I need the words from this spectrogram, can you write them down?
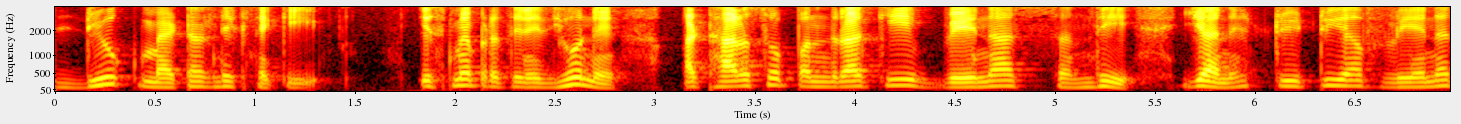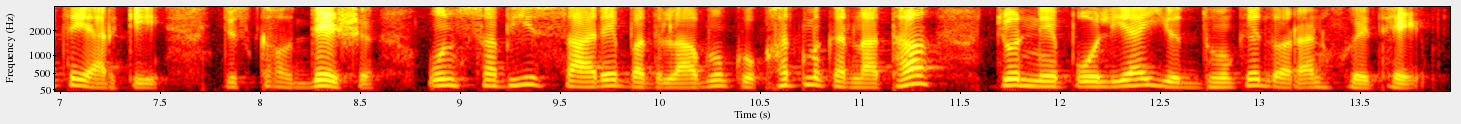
ड्यूक मैटरनिक ने की। इसमें प्रतिनिधियों ने 1815 की वेना संधि, यानी ट्रीटी ऑफ़ वेना तैयार की, जिसका उद्देश्य उन सभी सारे बदलावों को खत्म करना था, जो नेपोलियाई युद्धों के दौरान हुए थे।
